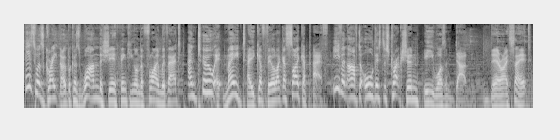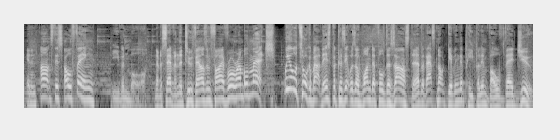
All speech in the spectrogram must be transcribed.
This was great though, because one, the sheer thinking on the fly with that, and two, it made Taker feel like a psychopath. Even after all this destruction, he wasn't done. Dare I say it, it enhanced this whole thing even more. Number 7, the 2005 Royal Rumble match. We all talk about this because it was a wonderful disaster, but that's not giving the people involved their due.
